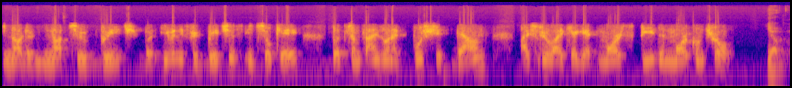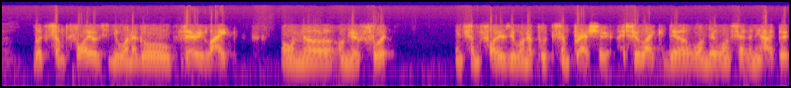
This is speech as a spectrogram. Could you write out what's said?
In order not to breach, but even if it breaches, it's okay. But sometimes when I push it down, I feel like I get more speed and more control. Yep. But some foils you want to go very light on uh, on your foot, and some foils you want to put some pressure. I feel like the on the 170 hyper,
